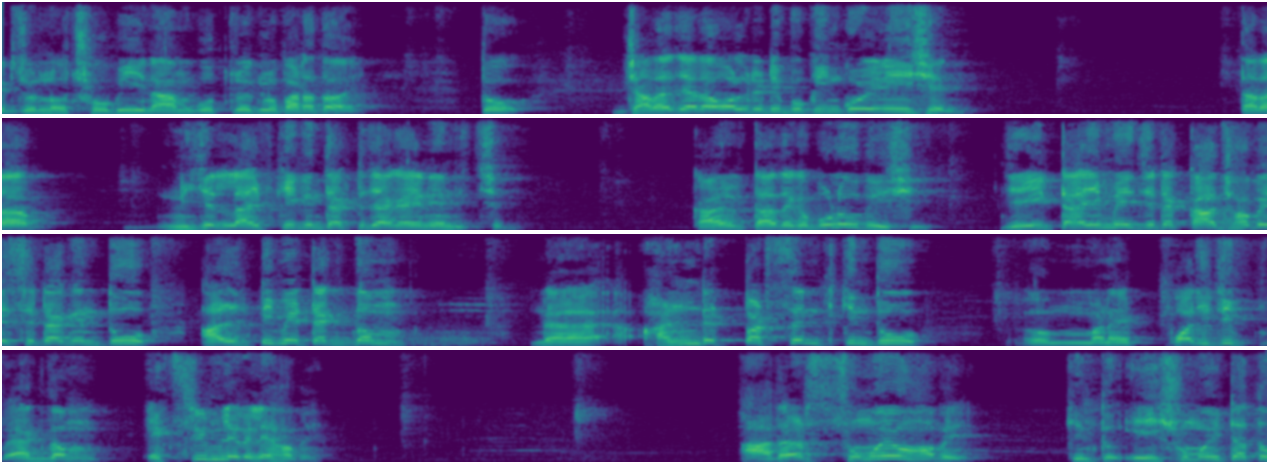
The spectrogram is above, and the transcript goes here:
এর জন্য ছবি নাম গোত্র এগুলো পাঠাতে হয়। তো যারা যারা অলরেডি বুকিং করে নিয়েছেন তারা নিজের লাইফকে কিন্তু একটা জায়গায় এনে দিচ্ছেন। কারণ তাদেরকে বলেও দিয়েছি যে এই টাইমে যেটা কাজ হবে সেটা কিন্তু আলটিমেট একদম হান্ড্রেড পারসেন্ট কিন্তু মানে পজিটিভ একদম এক্সট্রিম লেভেলে হবে। আদার্স সময়ও হবে, কিন্তু এই সময়টা তো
